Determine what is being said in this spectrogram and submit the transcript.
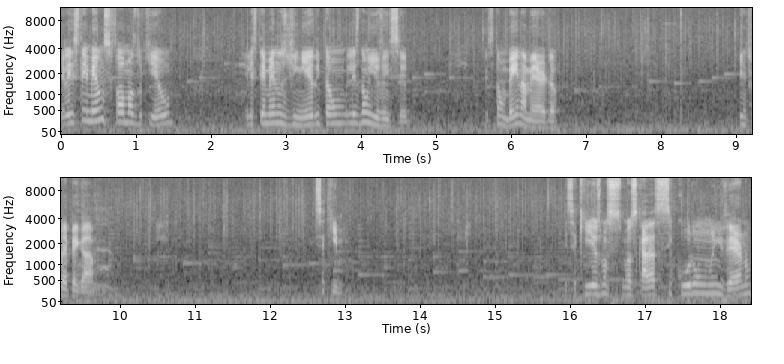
Eles têm menos famas do que eu. Eles têm menos dinheiro, então eles não iam vencer. Eles estão bem na merda. O que a gente vai pegar? Esse aqui. Esse aqui, os meus, meus caras se curam no inverno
